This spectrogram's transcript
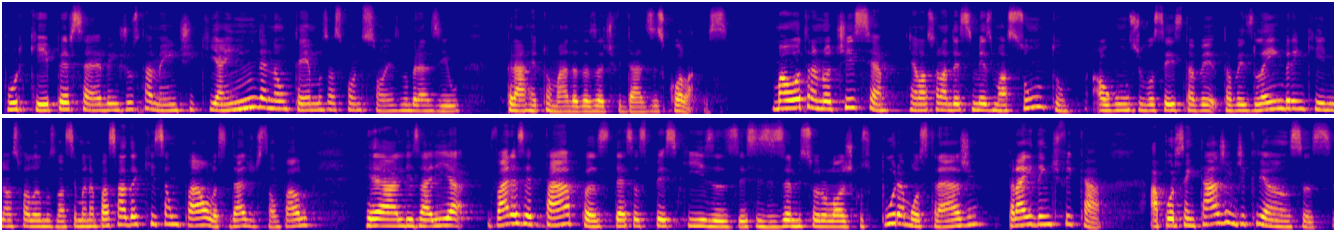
porque percebem justamente que ainda não temos as condições no Brasil para a retomada das atividades escolares. Uma outra notícia relacionada a esse mesmo assunto, alguns de vocês talvez lembrem que nós falamos na semana passada que São Paulo, a cidade de São Paulo, realizaria várias etapas dessas pesquisas, esses exames sorológicos por amostragem, para identificar a porcentagem de crianças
